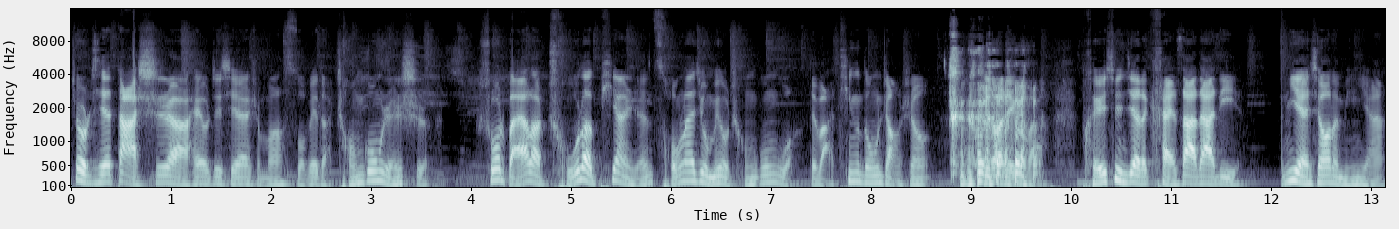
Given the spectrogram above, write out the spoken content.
就是这些大师啊，还有这些什么所谓的成功人士，说白了，除了骗人，从来就没有成功过，对吧？听懂掌声，知道这个吧？培训界的凯撒大帝，聂霄的名言。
